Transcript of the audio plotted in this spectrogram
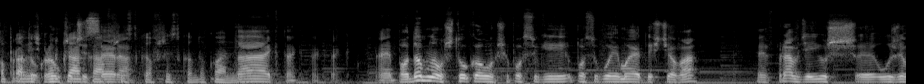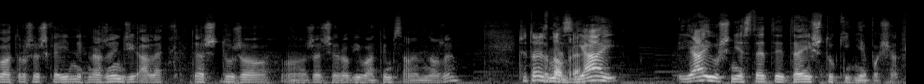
oprawić kromkę czy kurczaka, sera. wszystko, wszystko, dokładnie. Tak, tak, tak, tak. E, Podobną sztuką się posługuje moja teściowa. E, Wprawdzie już e, używa troszeczkę innych narzędzi, ale też dużo rzeczy robiła tym samym nożem. Czy to jest Natomiast dobre? ja, ja już niestety tej sztuki nie posiadam.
